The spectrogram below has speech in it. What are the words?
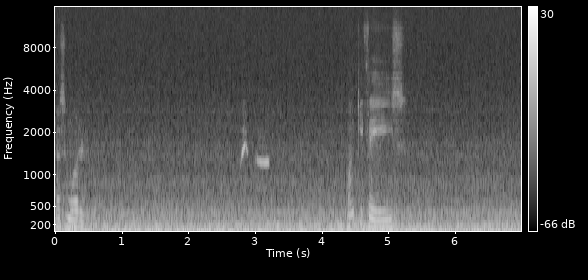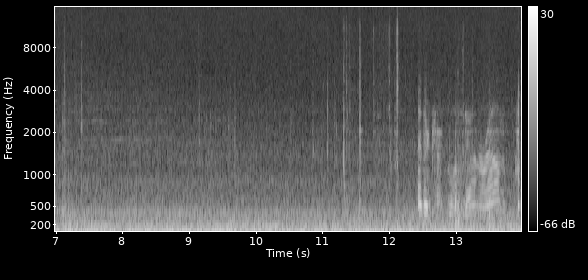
have some water. Monkey face. Other truck going down around.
